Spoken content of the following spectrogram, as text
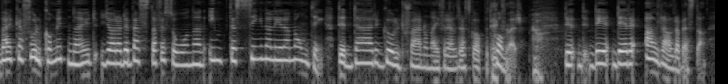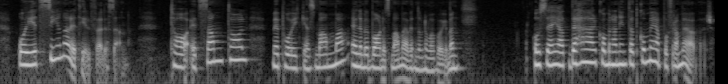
verka fullkomligt nöjd, göra det bästa för sonen, inte signalera någonting. Det är där guldstjärnorna i föräldraskapet Exakt. kommer. Det, det, det, är det allra, allra bästa. Och i ett senare tillfälle sen, ta ett samtal med pojkens mamma, eller med barnets mamma, jag vet inte om det var pojken, men och säga att det här kommer han inte att gå med på framöver.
